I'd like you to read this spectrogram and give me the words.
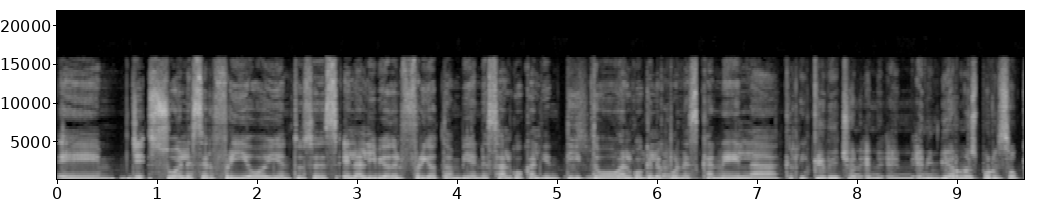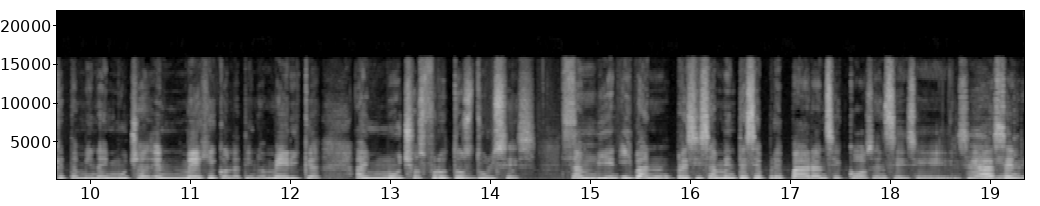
eh, suele ser frío y entonces el alivio del frío también es algo calientito, algo que le cálido. pones canela, qué rico. Que de hecho en, en- en invierno es por eso que también hay mucha, en México, en Latinoamérica, hay muchos frutos dulces Sí. también y van precisamente, se preparan, se cocen, se, se, se Ay, hacen.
